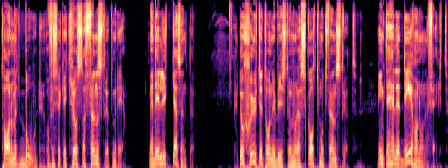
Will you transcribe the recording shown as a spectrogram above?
tar de ett bord och försöker krossa fönstret med det. Men det lyckas inte. Då skjuter Tony Byström några skott mot fönstret. Inte heller det har någon effekt.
